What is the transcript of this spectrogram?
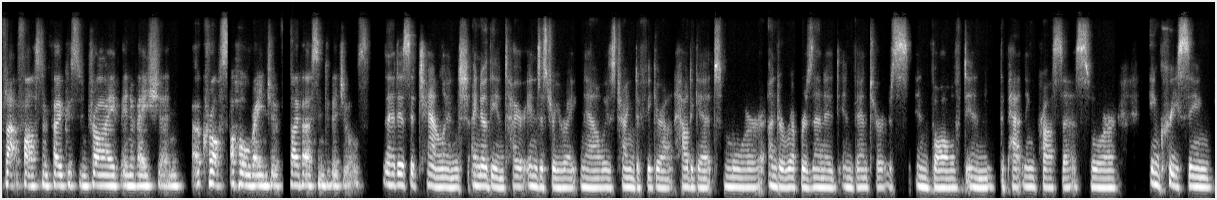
flat, fast, and focused and drive innovation across a whole range of diverse individuals? That is a challenge. I know the entire industry right now is trying to figure out how to get more underrepresented inventors involved in the patenting process or increasing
